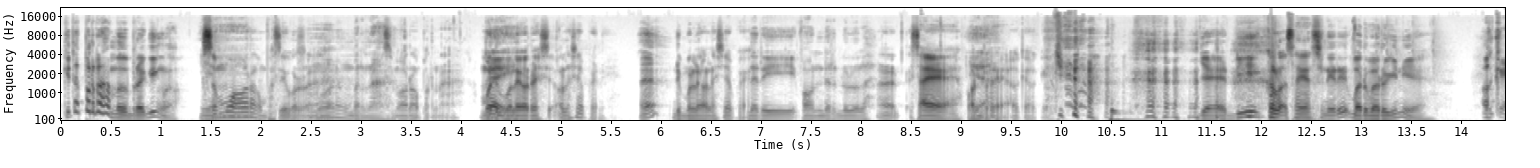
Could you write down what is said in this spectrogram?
Kita pernah humble bragging loh. Iya, Semua iya. orang pasti pernah. Semua orang pernah. Semua orang pernah. Mau Oke. dimulai oleh, oleh siapa nih? Hah? Dimulai oleh siapa ya? Dari founder dulu lah. Eh, saya ya, founder Iya. ya. Oke, oke. Jadi kalau saya sendiri baru-baru ini ya, Oke.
